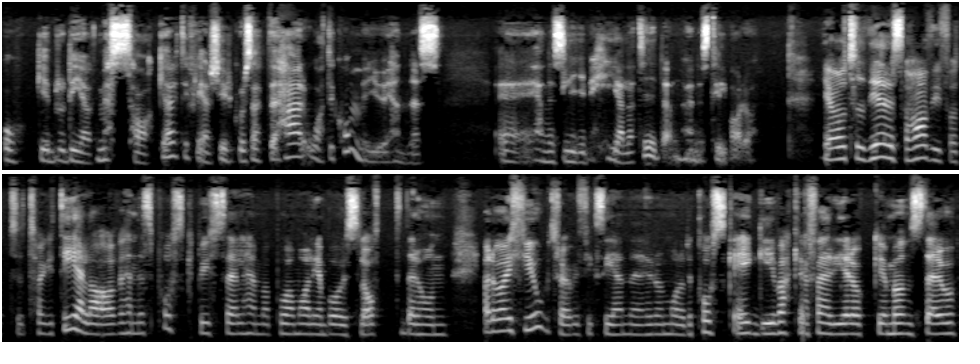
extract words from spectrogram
och broderat mässhakar till flera kyrkor. Så att det här återkommer ju hennes, eh, hennes liv hela tiden, hennes tillvaro. Ja, och tidigare så har vi fått tagit del av hennes påskpyssel hemma på Amalienborgs slott. Där hon, ja det var i fjol tror jag vi fick se henne hur hon målade påskägg i vackra färger och mönster. Och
